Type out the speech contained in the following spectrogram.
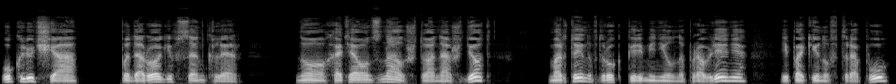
у ключа по дороге в Сен-Клер. Но, хотя он знал, что она ждет, Мартын вдруг переменил направление и, покинув тропу,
